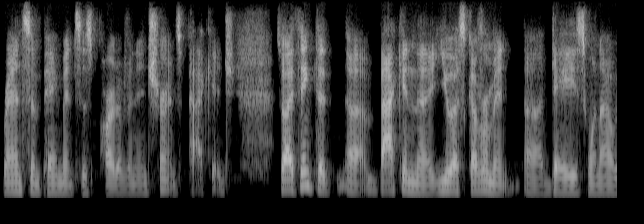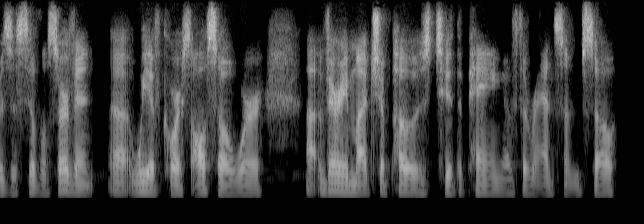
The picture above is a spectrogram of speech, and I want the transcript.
ransom payments as part of an insurance package. So I think that uh, back in the U.S. government uh, days when I was a civil servant, uh, we of course also were uh, very much opposed to the paying of the ransom. So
